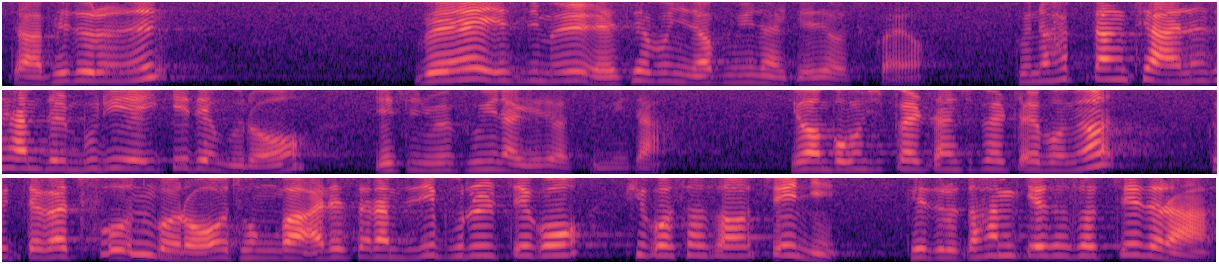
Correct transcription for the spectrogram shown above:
자, 베드로는 왜 예수님을 세 번이나 부인하게 되었을까요? 그는 합당치 않은 사람들 무리에 있게 되므로 예수님을 부인하게 되었습니다. 요한복음 18장 18절 보면 그때가 추운 거로 종과 아랫 사람들이 불을 쬐고 피고 서서 쬐니 베드로도 함께 서서 쬐더라.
